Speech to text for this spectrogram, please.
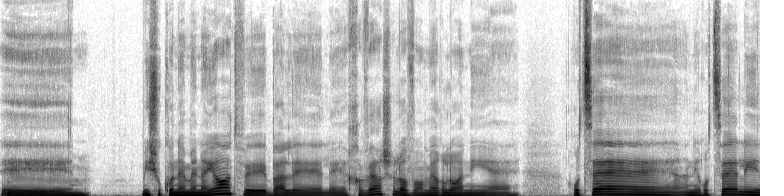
Uh, מישהו קונה מניות ובא ל, לחבר שלו ואומר לו, אני uh, רוצה, אני רוצה לי,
